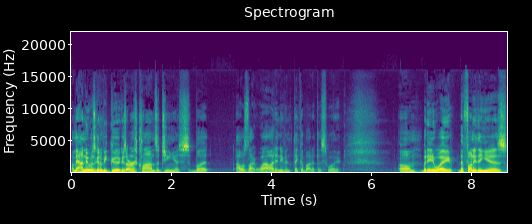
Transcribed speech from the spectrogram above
I mean, I knew it was going to be good because Ernest Cline's a genius, but I was like, wow, I didn't even think about it this way. Um, but anyway, the funny thing is,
